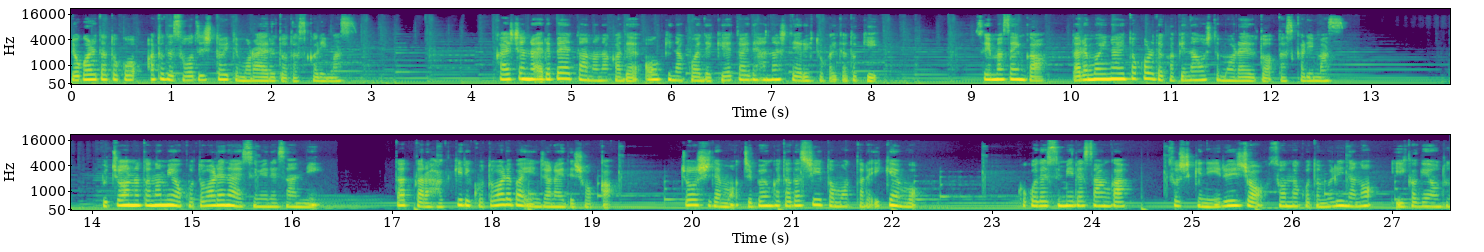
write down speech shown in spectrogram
汚れたとこ後で掃除しといてもらえると助かります。会社のエレベーターの中で大きな声で携帯で話している人がいた時すいませんが誰もいないところでかけ直してもらえると助かります部長の頼みを断れないすみれさんにだったらはっきり断ればいいんじゃないでしょうか。上司でも自分が正しいと思ったら意見を。ここですみれさんが、組織にいる以上、そんなこと無理なの、いい加減大人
